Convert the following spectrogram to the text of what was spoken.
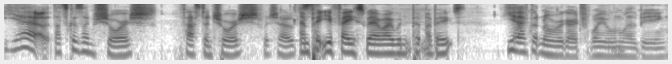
yeah, that's because I'm short, fast and short, which helps. And put your face where I wouldn't put my boots. yeah, I've got no regard for my own well-being.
